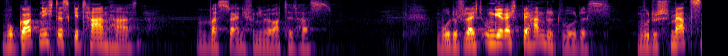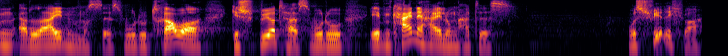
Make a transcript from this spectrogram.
wo Gott nicht das getan hat, was du eigentlich von ihm erwartet hast. Wo du vielleicht ungerecht behandelt wurdest wo du Schmerzen erleiden musstest, wo du Trauer gespürt hast, wo du eben keine Heilung hattest, wo es schwierig war.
